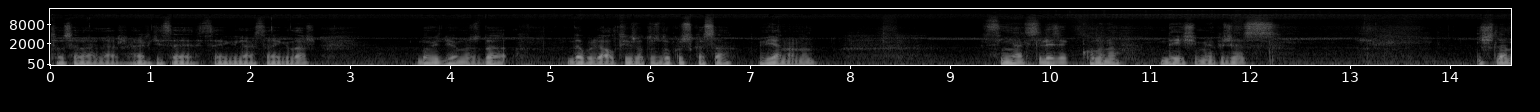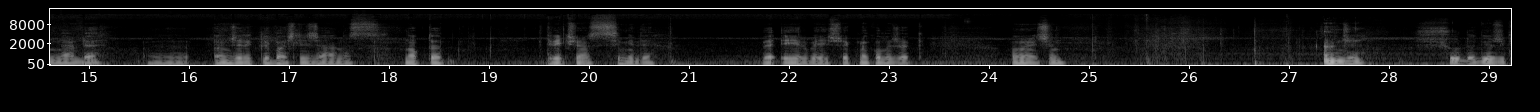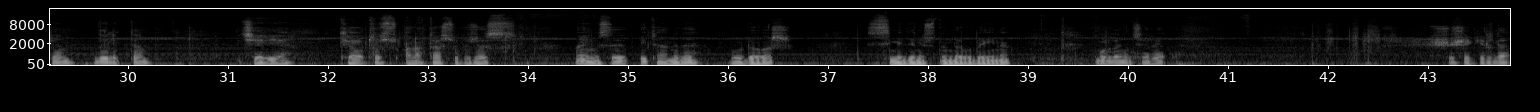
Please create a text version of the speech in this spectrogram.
Vito severler. Herkese sevgiler, saygılar. Bu videomuzda W639 kasa Viyana'nın sinyal silecek kolunu değişim yapacağız. İşlemlerde e, öncelikli başlayacağınız nokta direksiyon simidi ve airbag'i sökmek olacak. Bunun için önce şurada gözüken delikten içeriye T30 anahtar sokacağız. Aynısı bir tane de burada var. Simidin üstünde bu da yine. Buradan içeri şu şekilde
